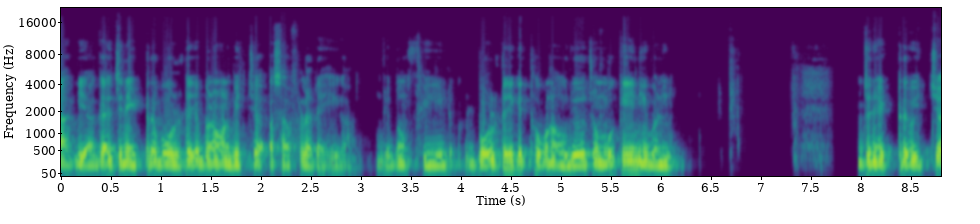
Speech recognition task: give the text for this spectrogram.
ਤਾਂ ਕਿ ਆ ਜਨਰੇਟਰ ਵੋਲਟੇਜ ਬਣਾਉਣ ਵਿੱਚ ਅਸਫਲ ਰਹੇਗਾ। ਜਦੋਂ ਫੀਲਡ ਵੋਲਟੇਜ ਕਿੱਥੋਂ ਬਣਾਉ ਜਦੋਂ ਚੁੰਬਕ ਨਹੀਂ ਬਣੀ। ਜਨਰੇਟਰ ਵਿੱਚ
